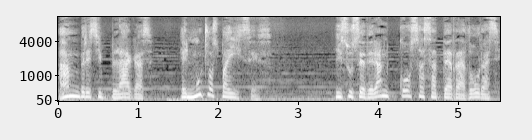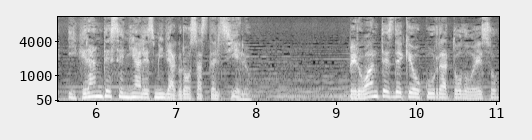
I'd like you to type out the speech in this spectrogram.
hambres y plagas en muchos países y sucederán cosas aterradoras y grandes señales milagrosas del cielo. Pero antes de que ocurra todo eso,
